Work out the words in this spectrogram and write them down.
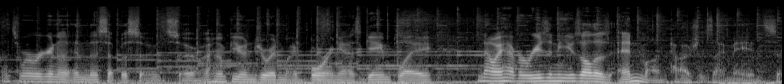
that's where we're gonna end this episode. So I hope you enjoyed my boring ass gameplay. Now I have a reason to use all those end montages I made, so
